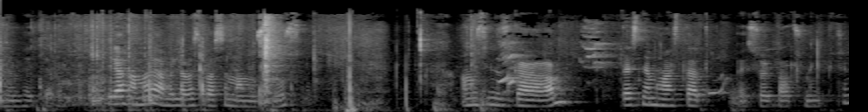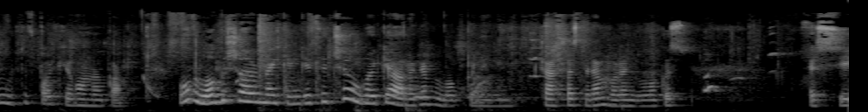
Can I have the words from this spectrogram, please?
գնեմ հետևը։ Դրա համար ավելի լավ սպասեմ ամուսնուս։ Ամուսինս գա, տեսնեմ հաստատ այսօր բացում ենք փչեն, որտեղ տոք եղանակա։ Ու վլոգը շարունակենք, եթե չէ, ուղղակի առերը վլոգ կլինի։ Չհաշված նրան, որ այն վլոգս էսի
